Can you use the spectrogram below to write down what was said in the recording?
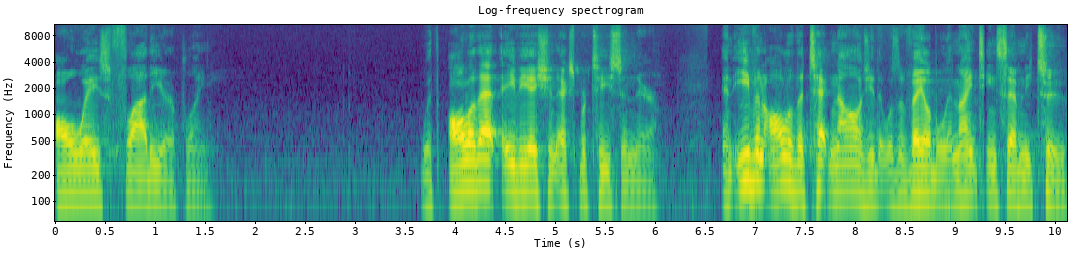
always fly the airplane with all of that aviation expertise in there, and even all of the technology that was available in 1972,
